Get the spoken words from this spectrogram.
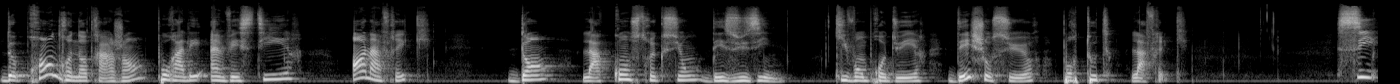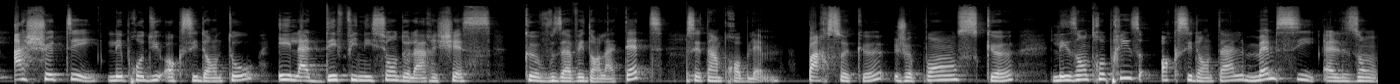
de prendre notre argent pour aller investir en Afrique dans la construction des usines qui vont produire des chaussures pour toute l'Afrique. Si acheter les produits occidentaux est la définition de la richesse que vous avez dans la tête, c'est un problème. Parce que je pense que les entreprises occidentales, même si elles ont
